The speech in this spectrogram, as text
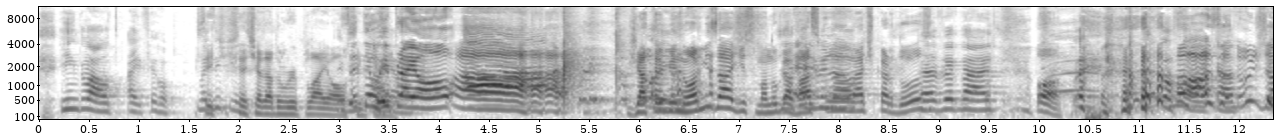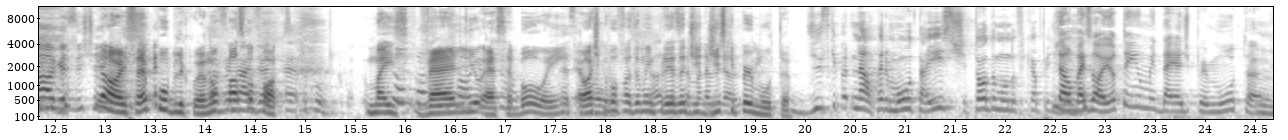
Rindo alto. Aí ferrou. Você, tinha dado um reply all. Você sem deu um reply all. Ah! Já terminou a amizade isso. Manu Já Gavassi com terminou. Nath Cardoso. É verdade. Ó, Nossa, não joga esse shade. não, isso é público. Eu não É faço verdade, fofoca. É, é público. Mas, velho, essa é boa, hein? Essa é eu acho que eu boa. vou fazer uma Nossa, empresa é de disque permuta. Diz que. per- Não, permuta, ixi, todo mundo fica pedindo. Não, mas ó, eu tenho uma ideia de permuta Hum.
